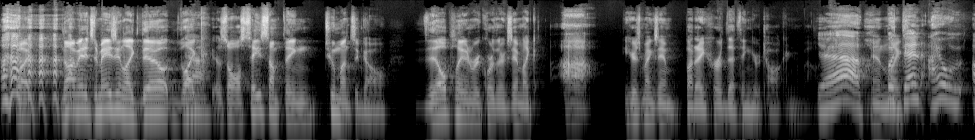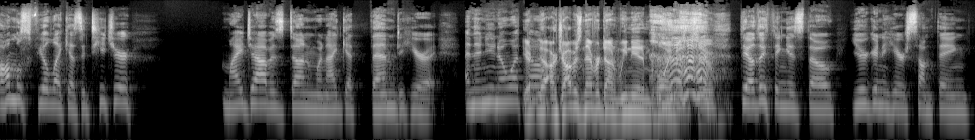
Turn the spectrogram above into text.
But no, I mean it's amazing. Like they'll like, Yeah. so I'll say something two months ago, they'll play and record their exam, like ah. Here's my exam, but I heard that thing you're talking about. yeah, And but like- then I almost feel like as a teacher, my job is done when I get them to hear it. And then you know what? Though? Our job is never done. We need employment too. the other thing is though, you're going to hear something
